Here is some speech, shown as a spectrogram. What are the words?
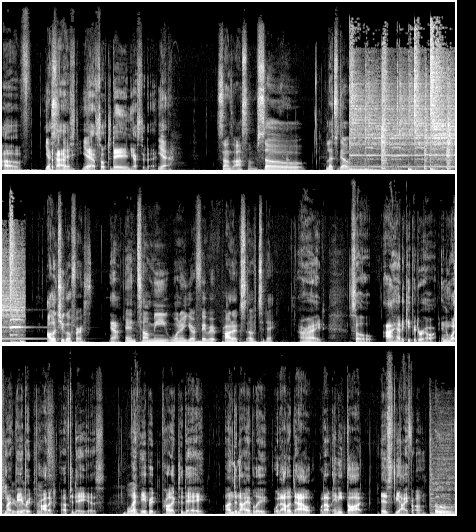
of Yesterday. past. Yeah. So today and yesterday. Yeah. Sounds awesome. So let's go. I'll let you go first Yeah. and tell me one of your favorite products of today. All right. So I had to keep it real in what Keep my it real, favorite product of today is. Boy. My favorite product today, undeniably, without a doubt, without any thought, is the iPhone. Ooh.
